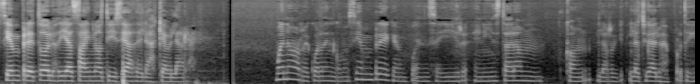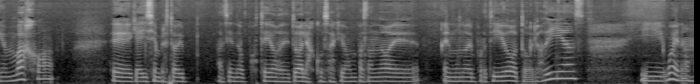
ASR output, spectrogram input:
siempre, todos los días hay noticias de las que hablar. Bueno, recuerden como siempre que me pueden seguir en Instagram con la, chica de los deportes en bajo, eh, que ahí siempre estoy haciendo posteos de todas las cosas que van pasando de el mundo deportivo todos los días. Y bueno,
